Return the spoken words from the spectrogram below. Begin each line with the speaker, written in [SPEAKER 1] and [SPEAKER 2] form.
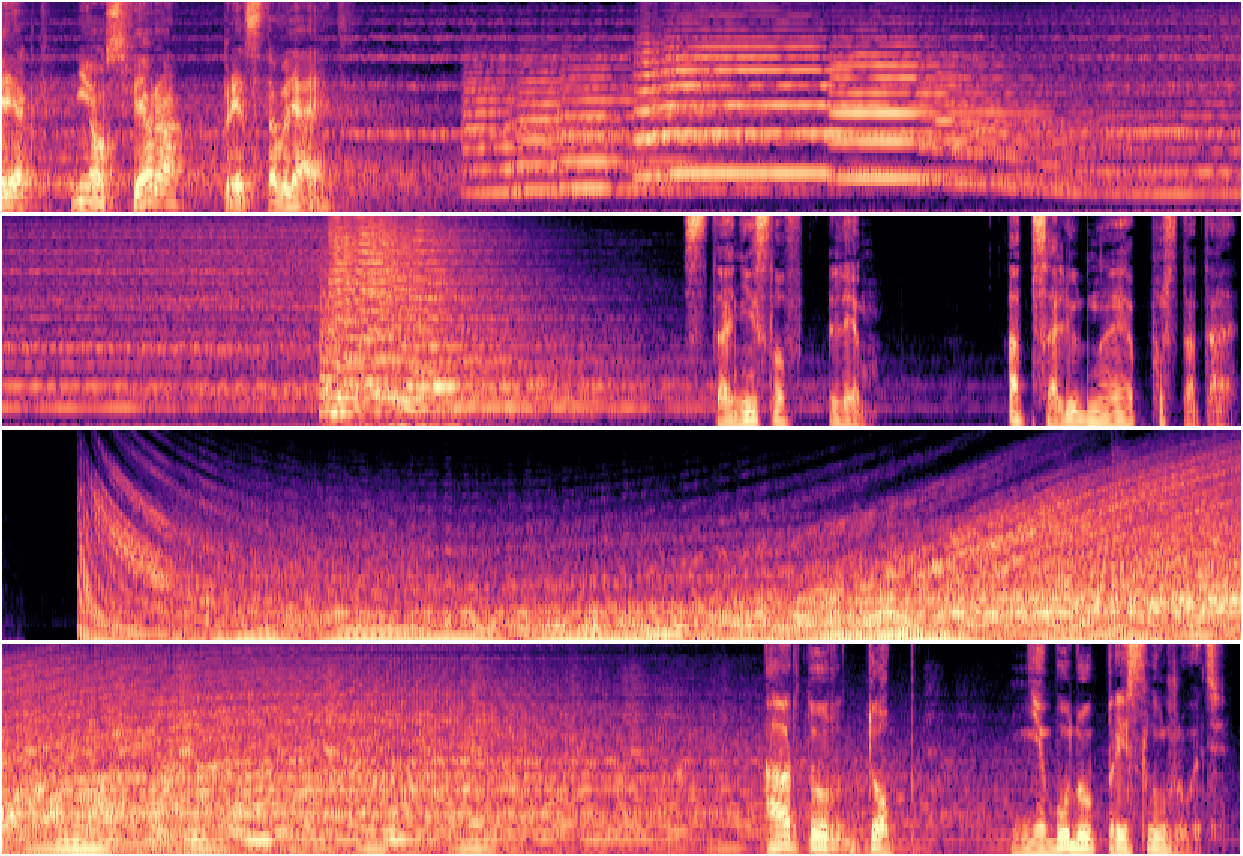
[SPEAKER 1] Проект «Неосфера» представляет.
[SPEAKER 2] Станислав Лем. Абсолютная пустота Артур Доп. Не буду прислуживать.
